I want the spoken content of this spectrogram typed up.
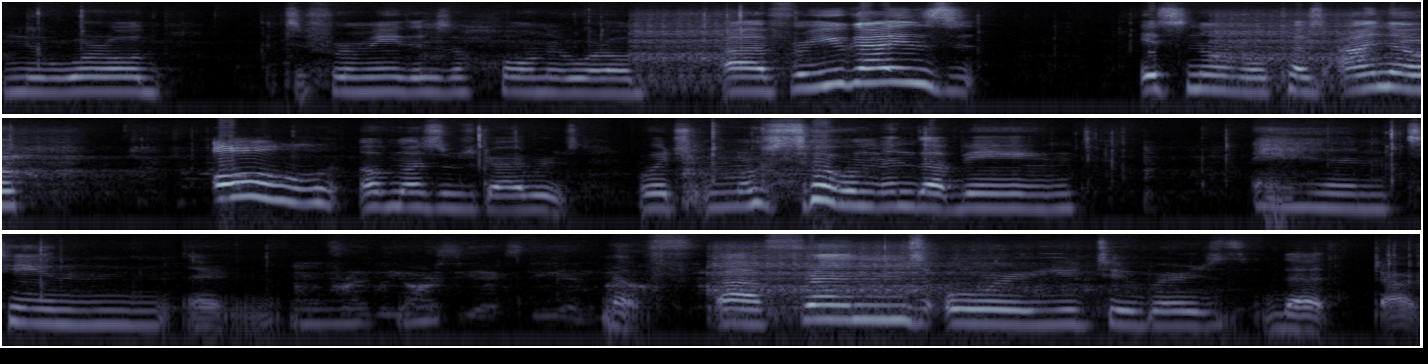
new world for me, this is a whole new world. Uh, for you guys, it's normal because I know all of my subscribers, which most of them end up being and teen. Uh, no, uh, friends or YouTubers that are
